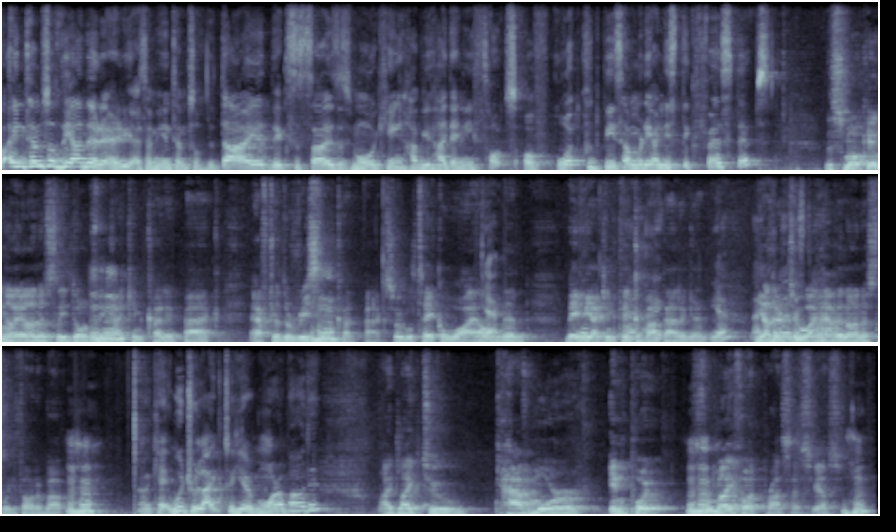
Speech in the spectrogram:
but in terms of the other areas, I mean, in terms of the diet, the exercise, the smoking, have you had any thoughts of what could be some realistic first steps? The smoking, I honestly don't think Mm-hmm. I can cut it back after the recent cutback. So it'll take a while, Yeah. and then maybe Yeah, I can think I- about I- that again. yeah, The other two, I. Mm-hmm. haven't honestly thought about. Okay, would you like to hear more about it? I'd like to have more input Mm-hmm. for my thought process. Yes. Um,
